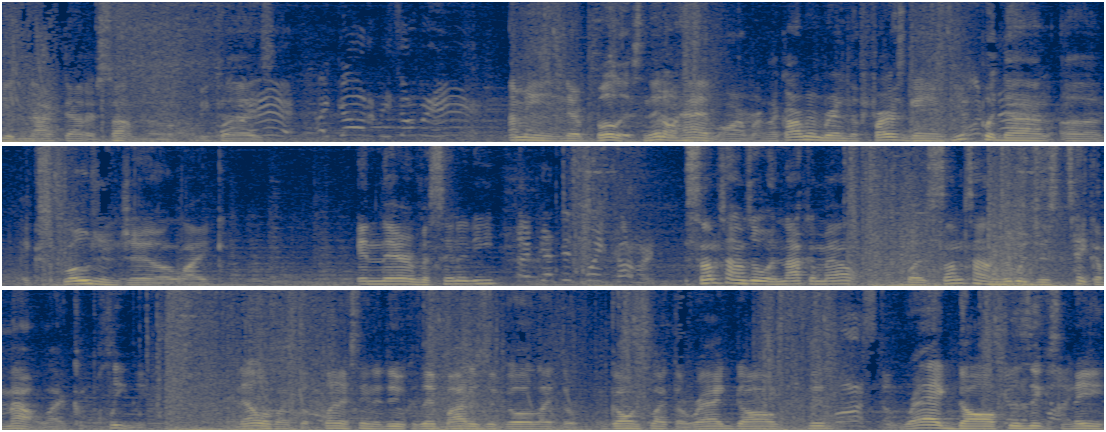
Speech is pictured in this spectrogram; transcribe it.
get knocked out or something though, because I mean they're bullets and they don't have armor. Like I remember in the first game, you put down a explosion gel like in their vicinity, sometimes it would knock them out, but sometimes it would just take them out like completely. That was like the funnest thing to do because their bodies would go like the go into like the ragdoll ragdoll physics, and they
